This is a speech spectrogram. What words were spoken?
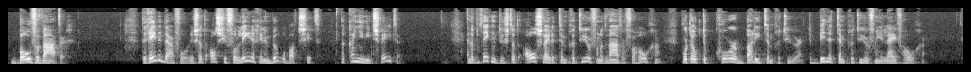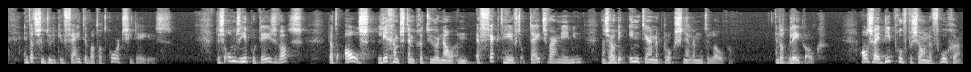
boven water. De reden daarvoor is dat als je volledig in een bubbelbad zit, dan kan je niet zweten. En dat betekent dus dat als wij de temperatuur van het water verhogen, wordt ook de core body temperatuur, de binnentemperatuur van je lijf hoger. En dat is natuurlijk in feite wat dat koortsidee is. Dus onze hypothese was dat als lichaamstemperatuur nou een effect heeft op tijdswaarneming, dan zou de interne klok sneller moeten lopen. En dat bleek ook. Als wij die proefpersonen vroegen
